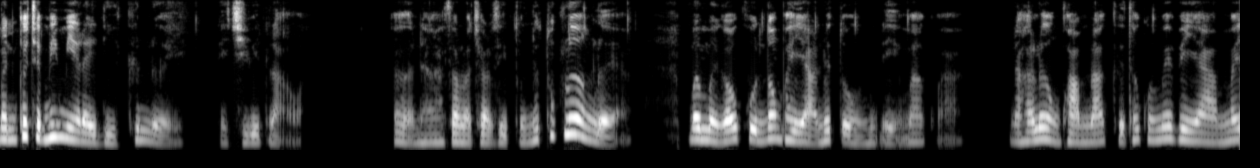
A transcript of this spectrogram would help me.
มันก็จะไม่มีอะไรดีขึ้นเลยในชีวิตเราอะ เออนะคะสำหรับชาวราศีตุลทุกเรื่องเลยอะมันเหมือนกับคุณต้องพยายามด้วยตัวคุณเองมากกว่านะคะ เรื่องของความรักคือถ้าคุณไม่พยายามไม่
